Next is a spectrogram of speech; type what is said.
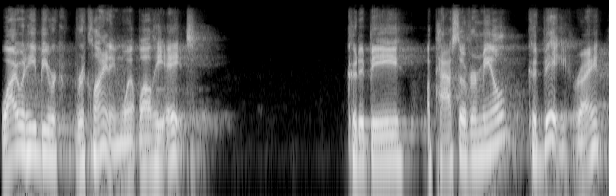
Why would he be rec- reclining while he ate? Could it be a Passover meal? Could be, right?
